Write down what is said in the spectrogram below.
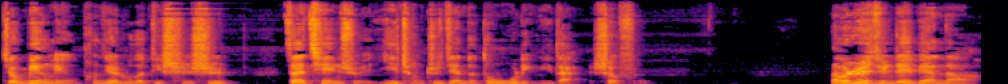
就命令彭杰如的第十师在沁水、义城之间的东乌岭一带设伏。那么日军这边呢？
